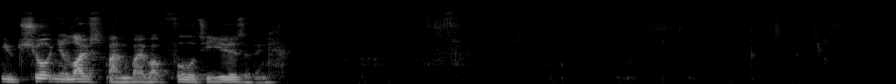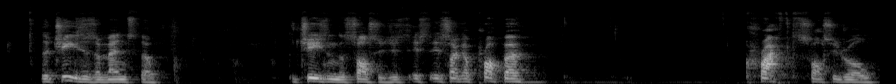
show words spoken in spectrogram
You'd shorten your lifespan by about 40 years, I think. The cheese is immense though. The cheese and the sausage, it's, it's, it's like a proper craft sausage roll.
